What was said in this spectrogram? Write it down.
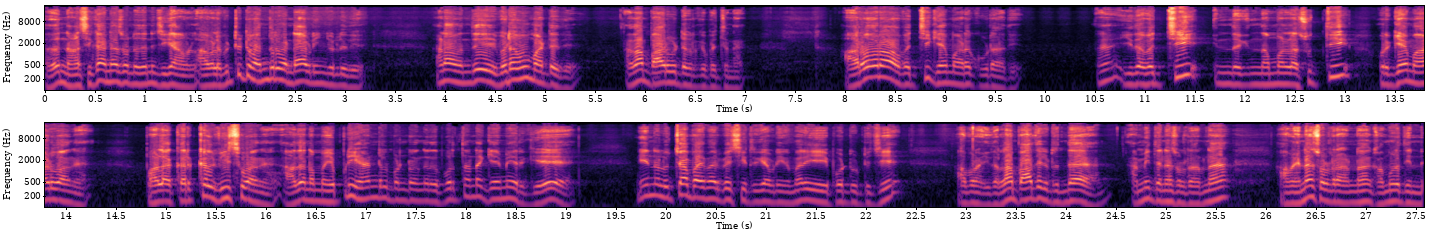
அதாவது நாசிக்கா என்ன சொல்லுதுன்னு வச்சுக்க அவள் அவளை விட்டுட்டு வந்துடுவேண்டா அப்படின்னு சொல்லுது. ஆனால் வந்து விடவும் மாட்டேது. அதான் பார்வட்டவருக்கு பிரச்சனை. அரோராவை வச்சு கேம் ஆடக்கூடாது. இதை வச்சு இந்த நம்மளை சுற்றி ஒரு கேம் ஆடுவாங்க. பல கற்கள் வீசுவாங்க. அதை நம்ம எப்படி ஹேண்டில் பண்ணுறோங்கிறத பொறுத்தாண்டா கேமே இருக்குது நீ என்ன லுச்சா பாய் மாதிரி பேசிகிட்டு இருக்க அப்படிங்கிற மாதிரி போட்டு விட்டுச்சு. அப்புறம் இதெல்லாம் பார்த்துக்கிட்டு இருந்த அமித் என்ன சொல்கிறாருன்னா அவன் என்ன சொல்கிறான்னா கமருதீன்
